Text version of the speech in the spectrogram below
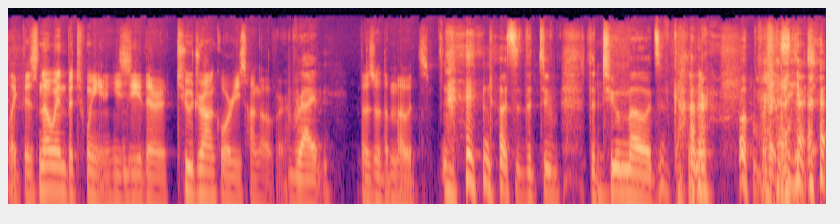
Like there's no in between. He's either too drunk or he's hungover. Right. Those are the modes. Those are the two the two modes of Conor Oberst.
